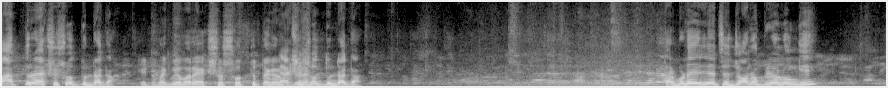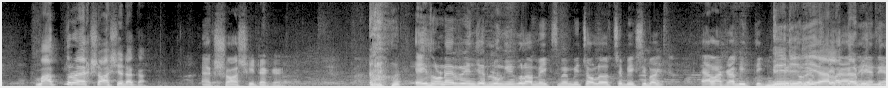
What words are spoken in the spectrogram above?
মাত্র একশো সত্তর টাকা। এটা থাকবে এবার একশো সত্তর টাকা একশো সত্তর টাকা। তারপরে এই যে হচ্ছে জনপ্রিয় লুঙ্গি মাত্র একশো আশি টাকা। একশো আশি টাকা। এই ধরনের রেঞ্জের লুঙ্গিগুলো ম্যাক্সিমামই চলে হচ্ছে বেশিরভাগ এলাকা ভিত্তিক নিয়ে ভিত্তিক?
